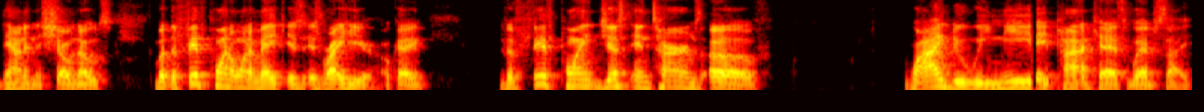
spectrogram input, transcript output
down in the show notes. But the fifth point I want to make is, is right here. Okay. The fifth point, just in terms of why do we need a podcast website?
